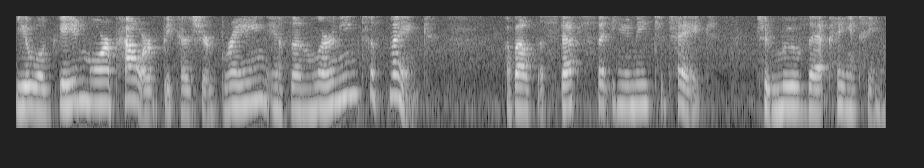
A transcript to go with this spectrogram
you will gain more power because your brain is then learning to think about the steps that you need to take to move that painting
